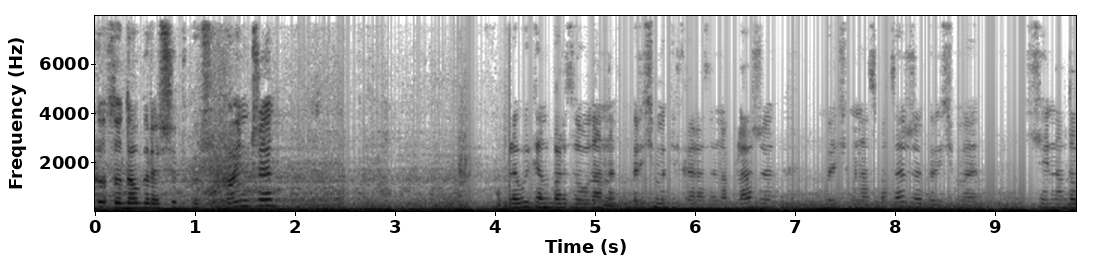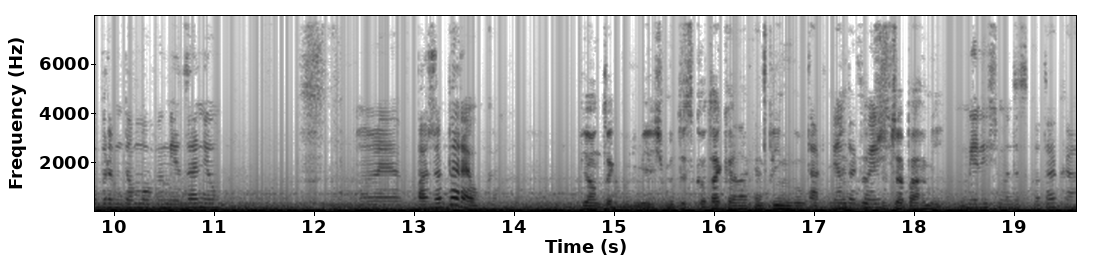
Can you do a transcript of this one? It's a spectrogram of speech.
Wszystko co dobre szybko się kończy. Ale weekend bardzo udany. Byliśmy kilka razy na plaży, byliśmy na spacerze, byliśmy dzisiaj na dobrym domowym jedzeniu e, w barze Perełka. W piątek mieliśmy dyskotekę na kempingu. Tak, w piątek mieliśmy- przyczepami. Mieliśmy dyskotekę.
